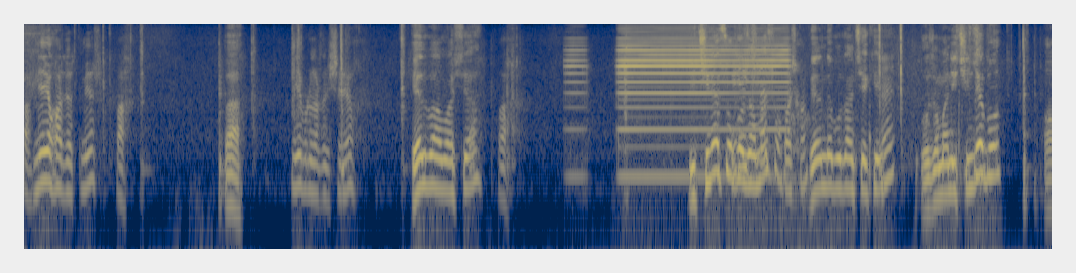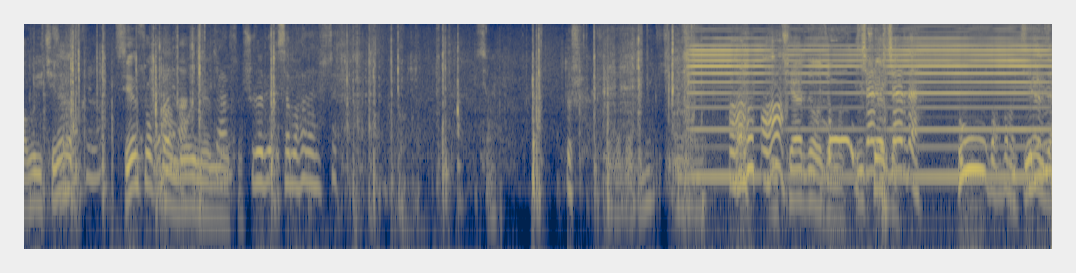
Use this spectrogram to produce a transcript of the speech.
Bak niye yukarıda tutmuyor? Bak. Bak. Niye buralarda bir şey yok? Gel bu amaç ya. Bak. İçine sok o zaman. sok başkan. Ben de buradan çekeyim. He? O zaman içinde bu. Abi içine bak. Sen sok lan bu oyunu emniyorsun. Şuraya bir sen bakalım üstte. Sen. Dur. Aha aha. İçeride o zaman. İçeride içeride. Oo, bak bak İçeride.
